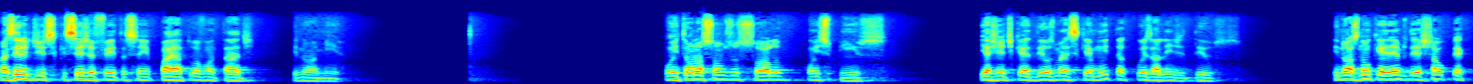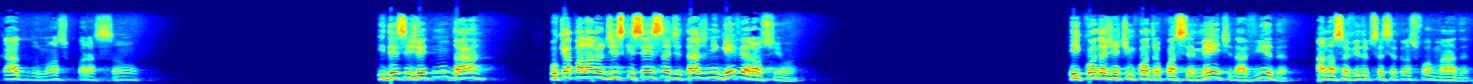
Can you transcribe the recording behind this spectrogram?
Mas ele disse que seja feita assim, Pai, a tua vontade e não a minha. Ou então nós somos o solo com espinhos. E a gente quer Deus, mas quer muita coisa além de Deus. E nós não queremos deixar o pecado do nosso coração. E desse jeito não dá. Porque a palavra diz que sem santidade ninguém verá o Senhor. E quando a gente encontra com a semente da vida, a nossa vida precisa ser transformada.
